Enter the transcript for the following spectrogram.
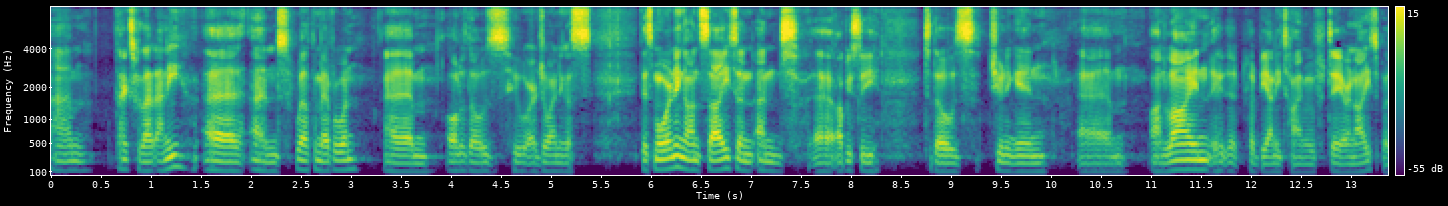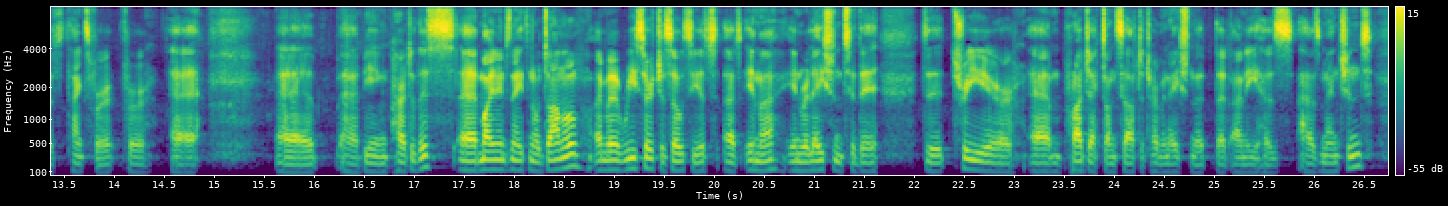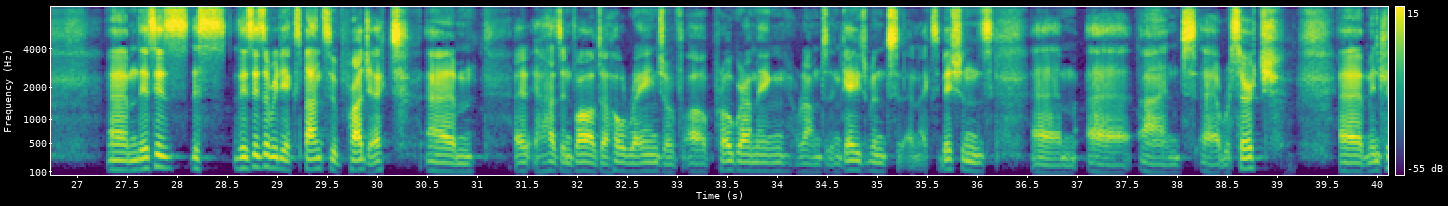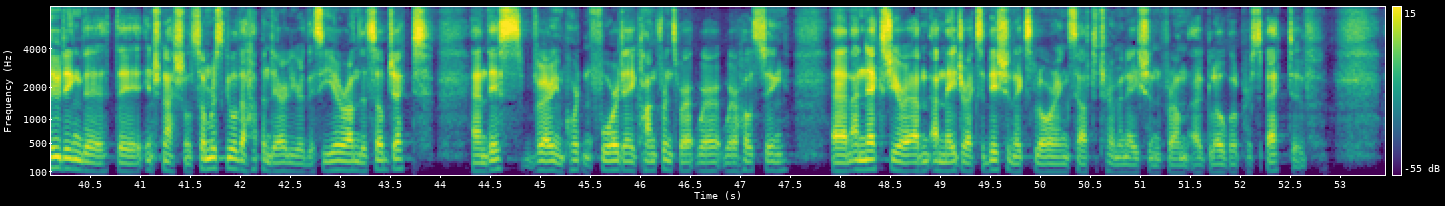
Um, thanks for that, Annie, uh, and welcome everyone, um, all of those who are joining us this morning on site, and, and uh, obviously to those tuning in um, online. It, it, could be any time of day or night, but thanks for, for uh, uh, uh, being part of this. Uh, my name is Nathan O'Donnell. I'm a research associate at IMMA in relation to the, the three-year um, project on self-determination that, that Annie has, has mentioned. Um, this, is, this, this is a really expansive project. Um, it has involved a whole range of, of programming around engagement and exhibitions um, uh, and uh, research, um, including the, the International Summer School that happened earlier this year on the subject, and this very important four-day conference we're, we're, we're hosting, um, and next year a, a major exhibition exploring self-determination from a global perspective.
